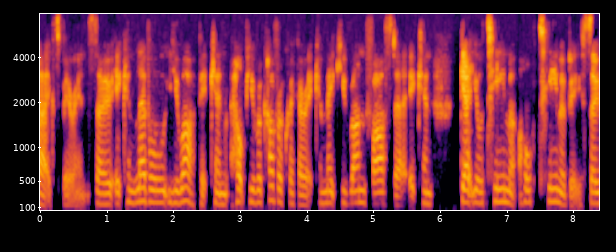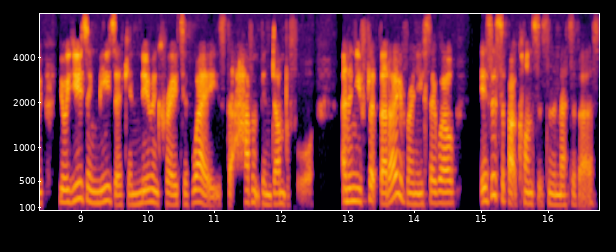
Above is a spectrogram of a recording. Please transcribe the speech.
that experience. So it can level you up, it can help you recover quicker, it can make you run faster, it can get your team a whole team a boost. So you're using music in new and creative ways that haven't been done before. And then you flip that over and you say, well, is this about concerts in the metaverse?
